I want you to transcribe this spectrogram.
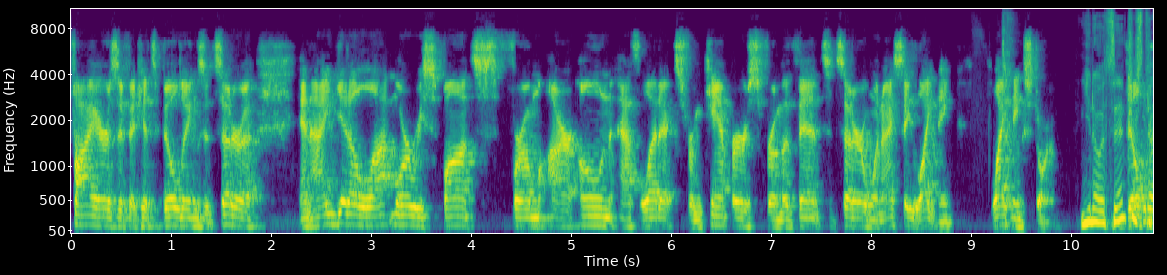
fires if it hits buildings, et cetera. And I get a lot more response from our own athletics, from campers, from events, et cetera, when I say lightning, lightning storm. You know, it's interesting.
